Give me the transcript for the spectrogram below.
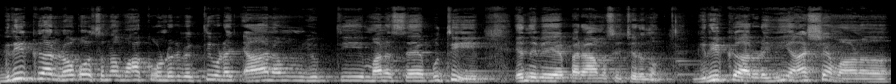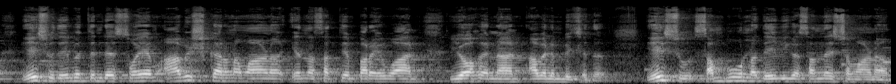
ഗ്രീക്കുകാർ ലോഗോസ് എന്ന വാക്കുകൊണ്ട് ഒരു വ്യക്തിയുടെ ജ്ഞാനം യുക്തി മനസ്സ് ബുദ്ധി എന്നിവയെ പരാമർശിച്ചിരുന്നു. ഗ്രീക്കുകാരുടെ ഈ ആശയമാണ് യേശു ദൈവത്തിന്റെ സ്വയം ആവിഷ്കരണമാണ് എന്ന സത്യം പറയുവാൻ യോഹന്നാൻ അവലംബിച്ചത്. യേശു സമ്പൂർണ ദൈവിക സന്ദേശമാണ്.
